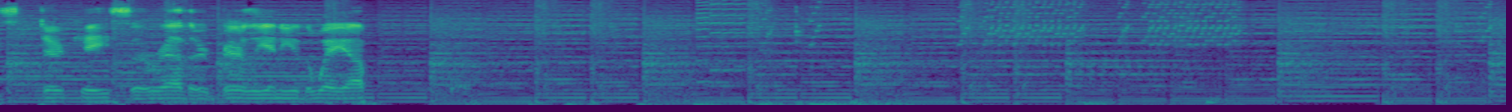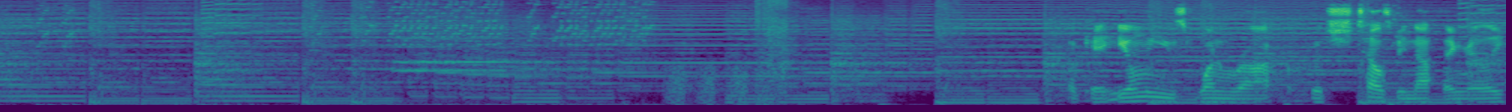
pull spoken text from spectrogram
staircase, or rather, barely any of the way up. Okay, he only used one rock, which tells me nothing, really.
